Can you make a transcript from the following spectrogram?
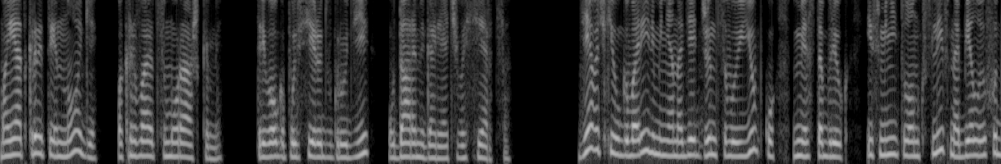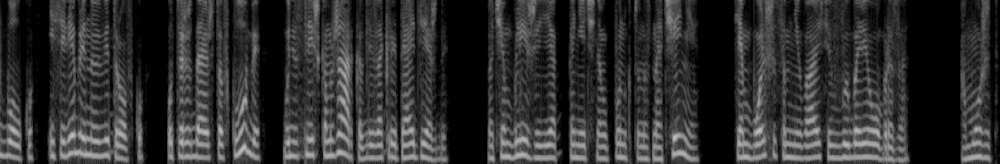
Мои открытые ноги покрываются мурашками. Тревога пульсирует в груди, ударами горячего сердца. Девочки уговорили меня надеть джинсовую юбку вместо брюк и сменить лонгслив на белую футболку и серебряную ветровку, утверждая, что в клубе будет слишком жарко для закрытой одежды. Но чем ближе я к конечному пункту назначения, тем больше сомневаюсь в выборе образа. А может,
